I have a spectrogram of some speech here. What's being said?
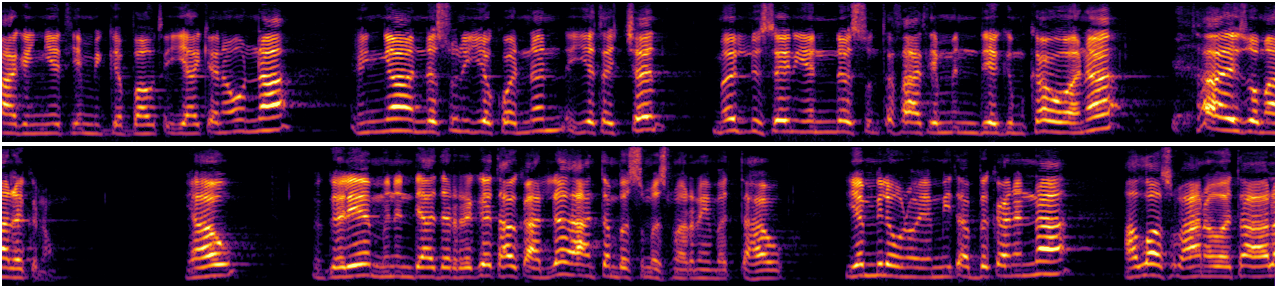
ማግኘት የሚገባው ጥያቄ ነውና እኛ እነሱን እየኮነን እየተቸን መልሰን የእነሱን ጥፋት የምንደግም ከሆነ ተያይዞ ማለቅ ነው። ያው እገሌ ምን እንዳደረገ ታውቃለህ? አንተም በሱ መስመር ነው የመጣኸው የሚለው ነው የሚጠብቀንና አላህ ስብሓነ ወተላ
